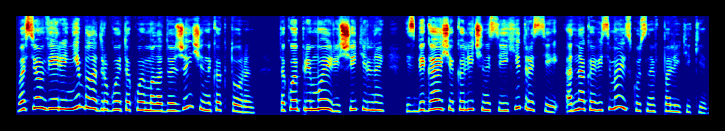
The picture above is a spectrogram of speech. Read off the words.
Во всем Вере не было другой такой молодой женщины, как Торрен, такой прямой решительной, избегающей количности и хитростей, однако весьма искусной в политике.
